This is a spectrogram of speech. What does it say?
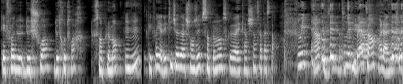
quelquefois de, de choix de trottoir, tout simplement. Mhm. Quelquefois, il y a des petites choses à changer, tout simplement parce qu'avec un chien, ça passe pas. Oui. Hein, On est là. hein, voilà, des choses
